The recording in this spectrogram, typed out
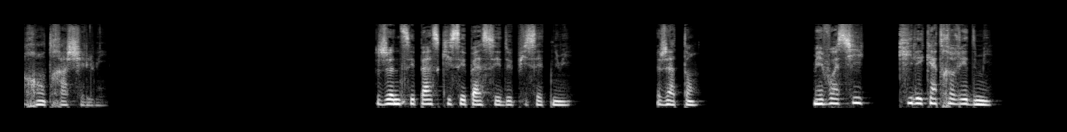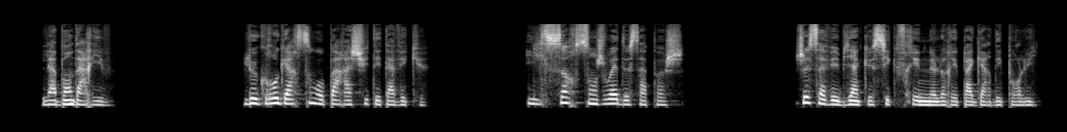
rentra chez lui. Je ne sais pas ce qui s'est passé depuis cette nuit. J'attends. Mais voici qu'il est quatre heures et demie. La bande arrive. Le gros garçon au parachute est avec eux. Il sort son jouet de sa poche. Je savais bien que Siegfried ne l'aurait pas gardé pour lui.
